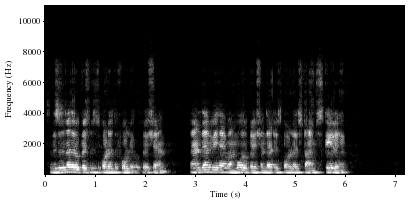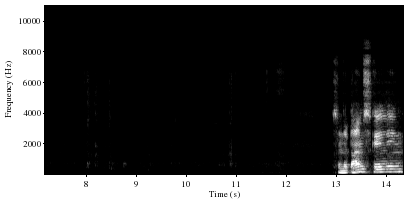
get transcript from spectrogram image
So this is another operation which is called as the folding operation. And then we have one more operation that is called as time scaling So in the time scaling,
